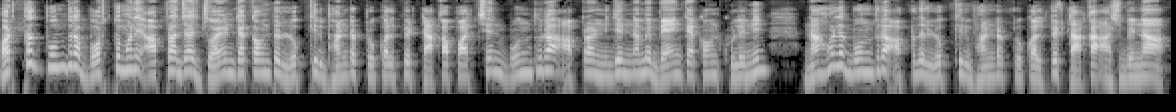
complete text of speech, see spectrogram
অর্থাৎ বন্ধুরা, বর্তমানে আপনারা যারা জয়েন্ট অ্যাকাউন্টে লক্ষ্মীর ভাণ্ডার প্রকল্পের টাকা পাচ্ছেন, বন্ধুরা, আপনার নিজের নামে ব্যাংক অ্যাকাউন্ট খুলে নিন, না হলে বন্ধুরা, আপনাদের লক্ষ্মীর ভাণ্ডার প্রকল্পের টাকা আসবে না।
